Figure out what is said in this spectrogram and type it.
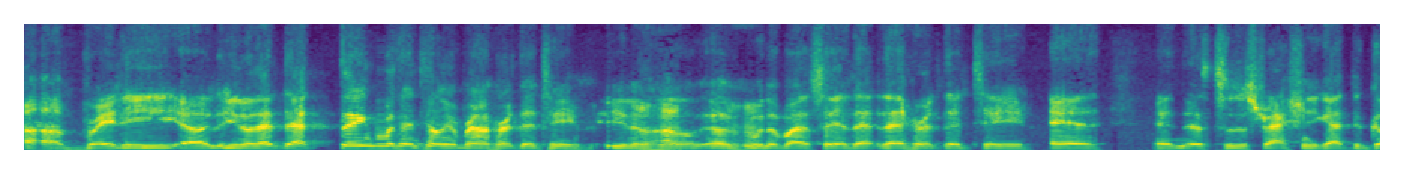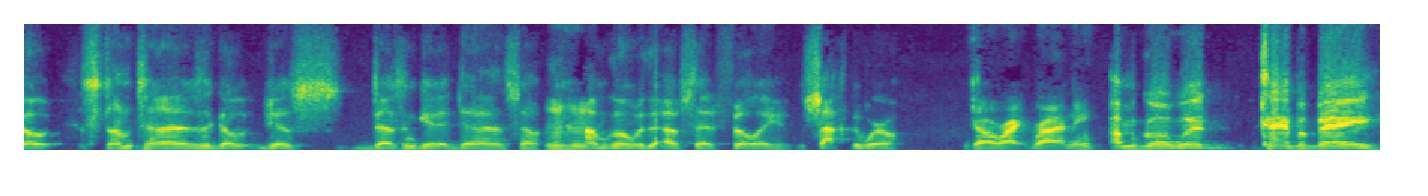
uh, Brady. Uh, you know that that thing with Antonio Brown hurt that team. You know, I don't, I don't know what nobody said that that hurt that team, and and it's a distraction. You got the goat. Sometimes the goat just doesn't get it done. So Mhm. I'm going with the upset. Philly shock the world. All right, Rodney. I'm gonna go with Tampa Bay,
